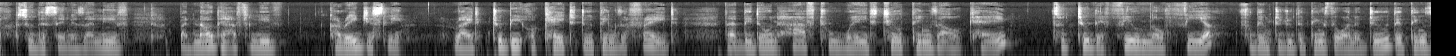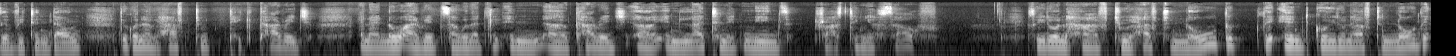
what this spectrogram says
I'm still the same as I live. But now they have to live courageously, right? To be okay to do things afraid. That they don't have to wait till things are okay, to, they feel no fear for them to do the things they want to do, the things they've written down. They're going to have to take courage. And I know I read somewhere that in uh, courage, uh, in Latin, it means trusting yourself. So you don't have to have to know the, the end goal. You don't have to know the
